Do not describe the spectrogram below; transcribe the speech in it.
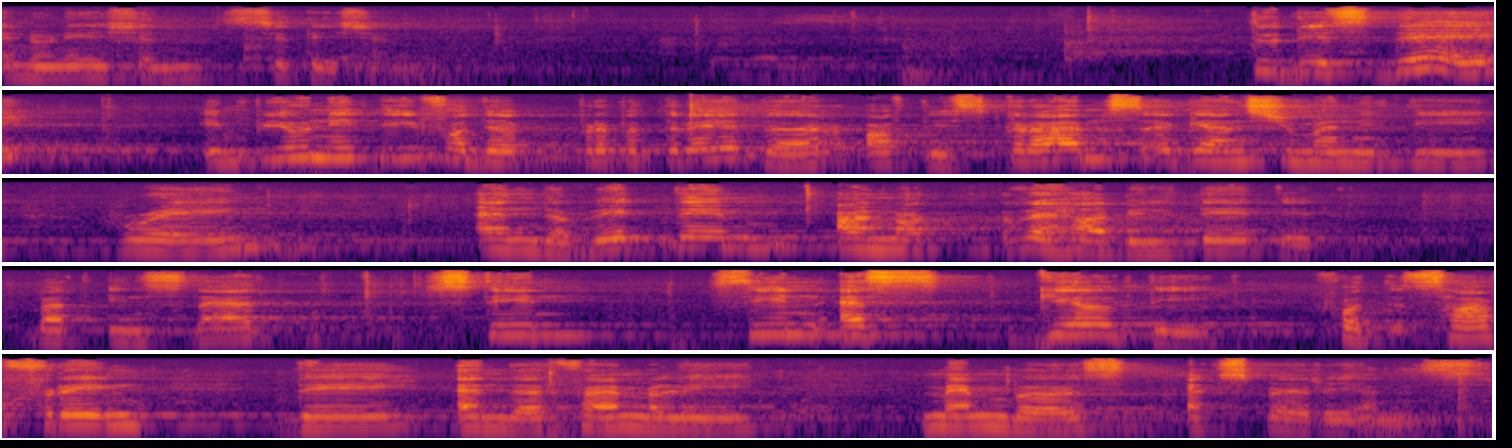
Indonesian citizens. To this day, impunity for the perpetrator of these crimes against humanity reign and the victim are not rehabilitated, but instead seen, seen as guilty for the suffering they and their family members experience.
